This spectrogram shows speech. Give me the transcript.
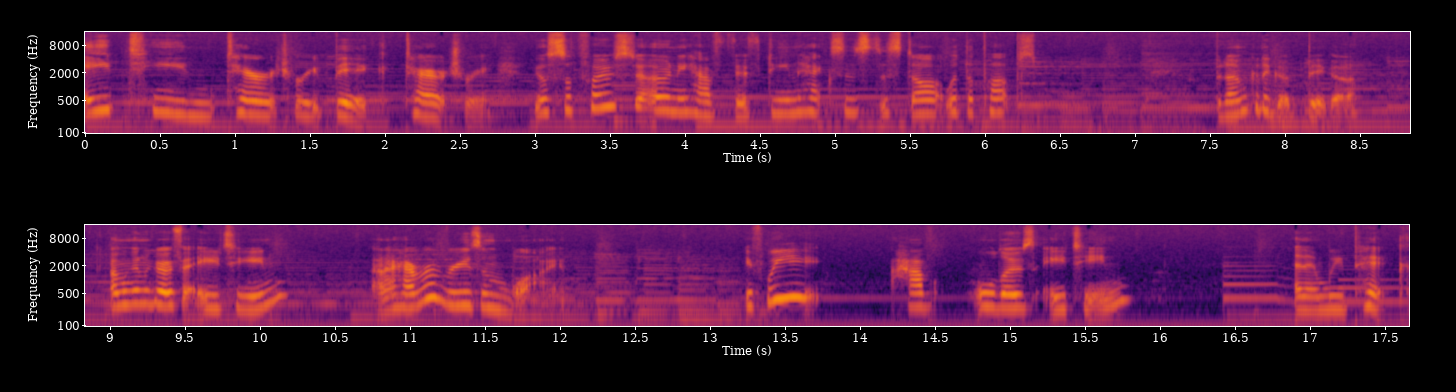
18 territory, big territory. You're supposed to only have 15 hexes to start with the pups. But I'm gonna go bigger. I'm gonna go for 18. And I have a reason why. If we have all those 18, and then we pick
